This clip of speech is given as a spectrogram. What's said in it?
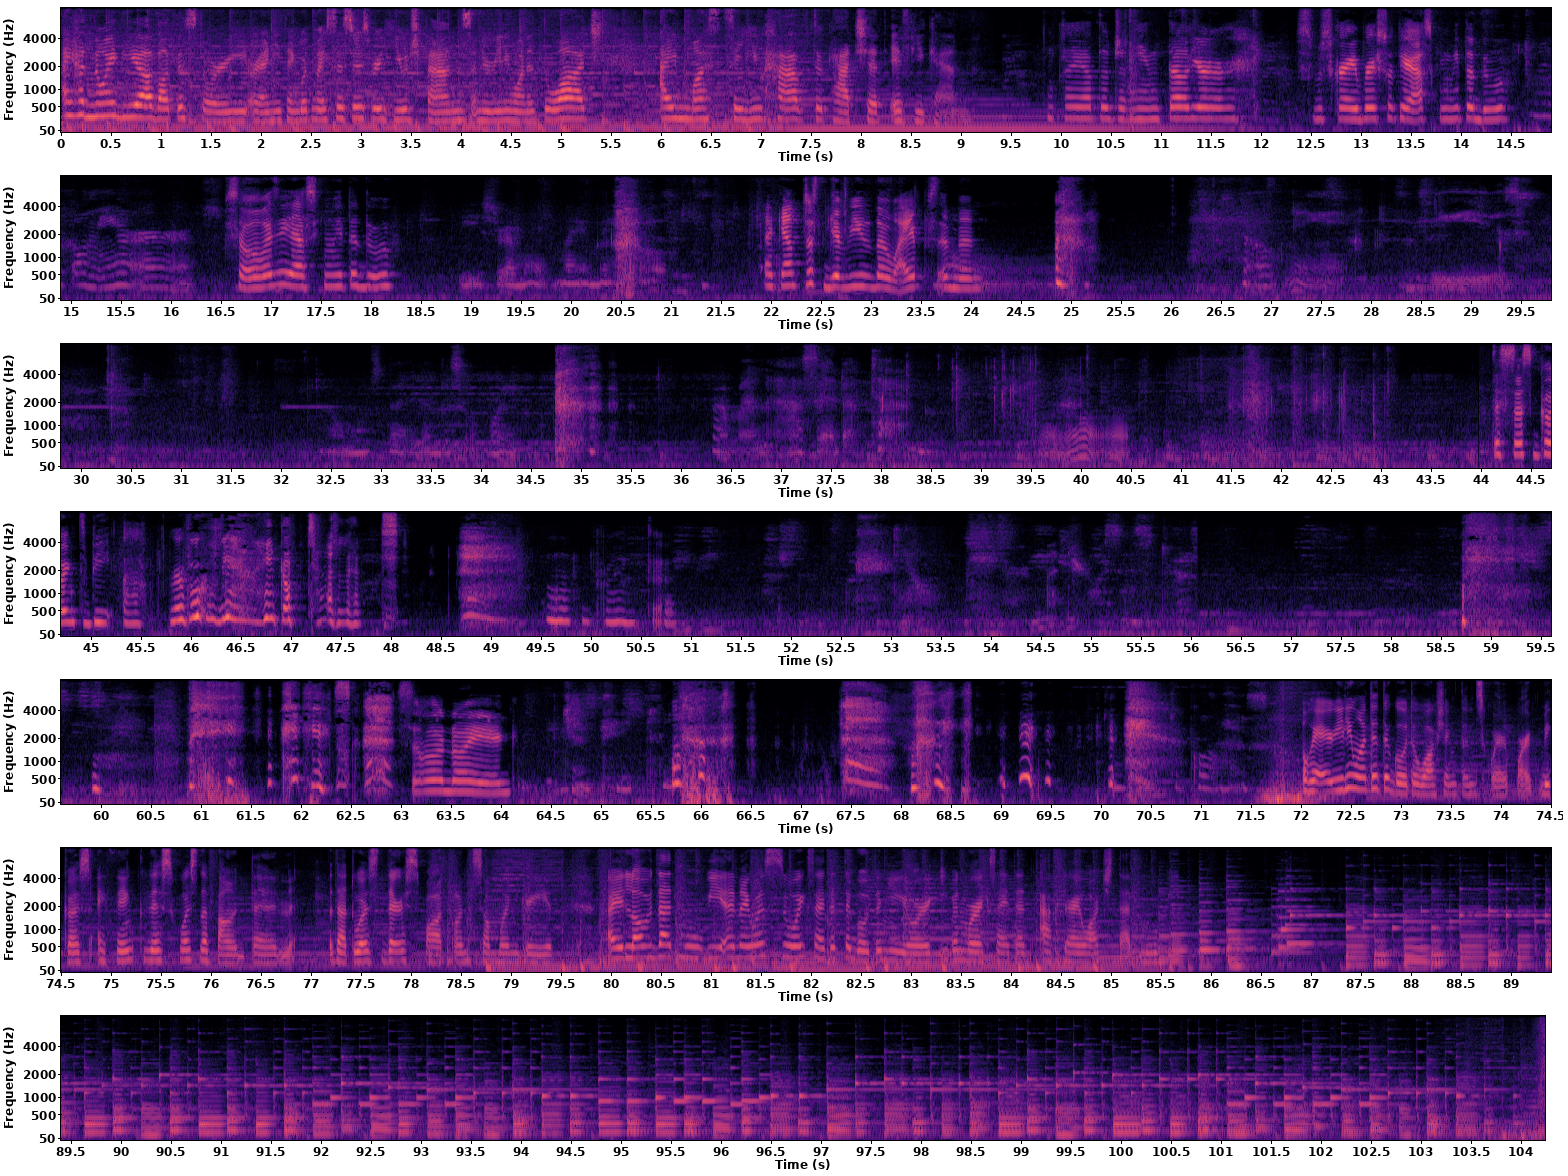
I had no idea about this story or anything, but my sisters were huge fans and I really wanted to watch. I must say, you have to catch it if you can. Okay, Ate Janine, tell your subscribers what you're asking me to do. So, what's he asking me to do? Please remove my makeup. I can't just give you the wipes and then. This is going to be a remove your makeup challenge. I'm going to. it's so annoying. Okay, I really wanted to go to Washington Square Park because I think this was the fountain that was their spot on Someone Great. I loved that movie and I was so excited to go to New York, even more excited after I watched that movie.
